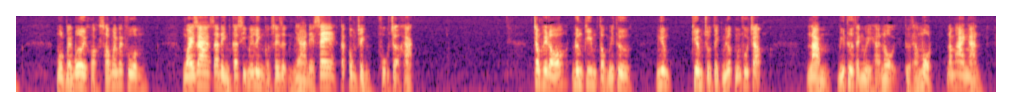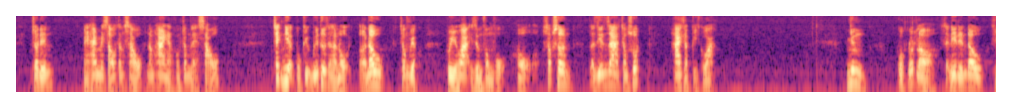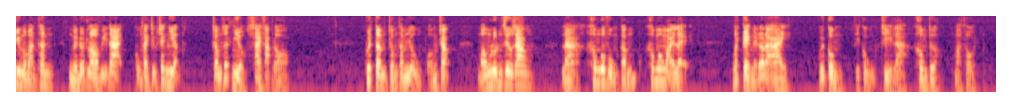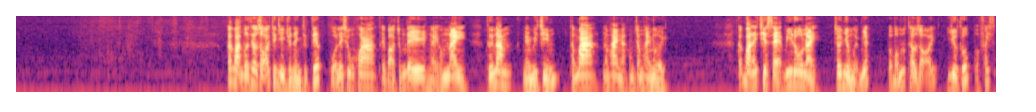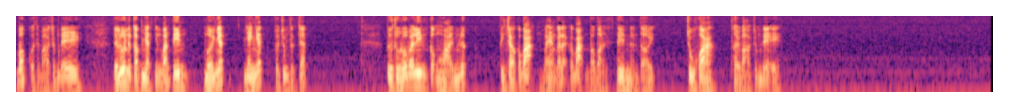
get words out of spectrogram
một bể bơi khoảng 60 m2, Ngoài ra, gia đình ca sĩ Mỹ Linh còn xây dựng nhà để xe, các công trình phụ trợ khác. Trong khi đó, đương kim Tổng Bí thư nghiêm kiêm Chủ tịch nước Nguyễn Phú Trọng làm Bí thư Thành ủy Hà Nội từ tháng 1 năm 2000 cho đến ngày 26 tháng 6 năm 2006. Trách nhiệm của cựu Bí thư Hà Nội ở đâu trong việc hủy hoại rừng phòng hộ, hộ Sóc Sơn đã diễn ra trong suốt hai thập kỷ qua. Nhưng cuộc đốt lò sẽ đi đến đâu khi mà bản thân người đốt lò vĩ đại cũng phải chịu trách nhiệm trong rất nhiều sai phạm đó. Quyết tâm chống tham nhũng của ông Trọng mà ông luôn rêu rao là không có vùng cấm, không có ngoại lệ. Bất kể người đó là ai, cuối cùng thì cũng chỉ là không tưởng mà thôi. Các bạn vừa theo dõi chương trình truyền hình trực tiếp của Lê Trung Khoa Thời báo.de ngày hôm nay, thứ năm ngày 19 tháng 3 năm 2020. Các bạn hãy chia sẻ video này cho nhiều người biết và bấm nút theo dõi YouTube và Facebook của Thời báo.de để luôn được cập nhật những bản tin mới nhất nhanh nhất và trung thực nhất. Từ thủ đô Berlin, Cộng hòa Liên bang Đức, kính chào các bạn và hẹn gặp lại các bạn vào bản tin lần tới. Trung Khoa, Thời báo.de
